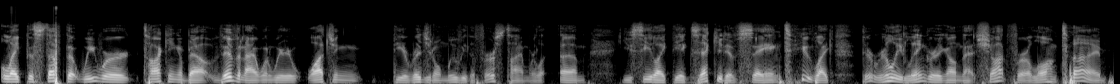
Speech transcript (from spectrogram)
like the stuff that we were talking about, Viv and I, when we were watching the original movie the first time, where um, you see like the executives saying too, like they're really lingering on that shot for a long time.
